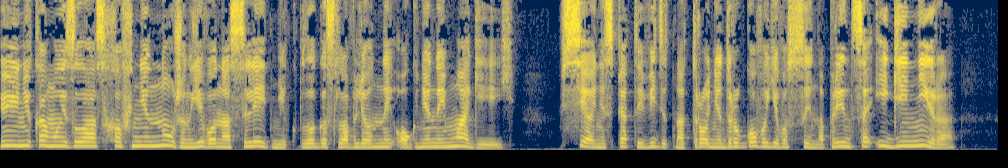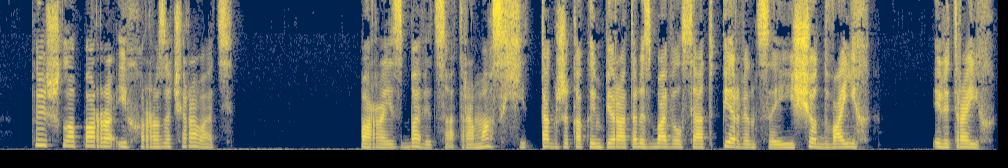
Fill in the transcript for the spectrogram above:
И никому из ласхов не нужен его наследник, благословленный огненной магией. Все они спят и видят на троне другого его сына, принца Игенира. Пришла пора их разочаровать. Пора избавиться от Рамасхи, так же, как император избавился от первенца и еще двоих или троих.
